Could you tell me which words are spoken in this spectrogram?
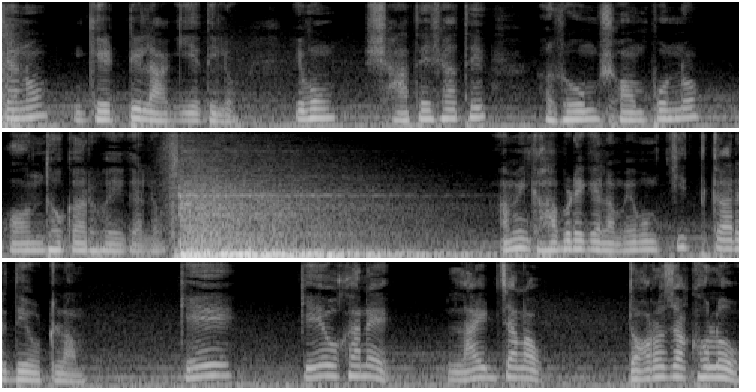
যেন গেটটি লাগিয়ে দিল এবং সাথে সাথে রুম সম্পূর্ণ অন্ধকার হয়ে গেল। আমি ঘাবড়ে গেলাম এবং চিৎকার দিয়ে উঠলাম, কে? কে ওখানে? লাইট জ্বালাও, দরজা খোলো।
